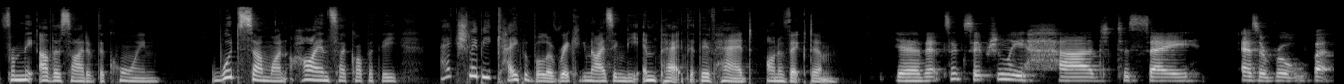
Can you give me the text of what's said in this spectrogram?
from the other side of the coin. Would someone high in psychopathy actually be capable of recognizing the impact that they've had on a victim? Yeah, that's exceptionally hard to say as a rule, but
